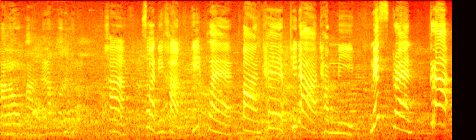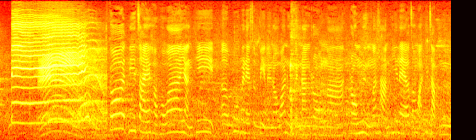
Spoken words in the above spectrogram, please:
อะเราอ่านแนะนำตัวหน่อยค่ะ สวัสดีค่ะ พี่แพรปานเทพธิดาธรรมมี มิสแกรนกระบี่ก็ดีใจค่ะ เพราะว่าอย่างที่เอ่อพูดไปในสปีดเลยเนาะว่าหนูเป็นนางรองมารองหนึ่งมาสามที่แล้ว จังหวะที่จับมือ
